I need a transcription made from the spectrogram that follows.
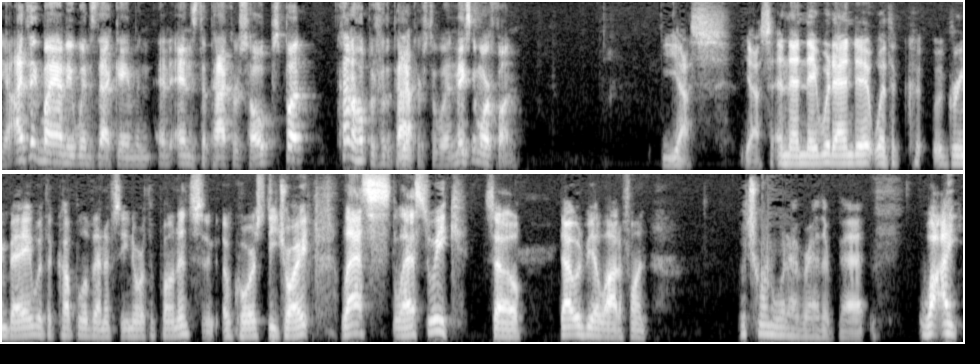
Yeah, I think Miami wins that game and, and ends the Packers' hopes, but kind of hoping for the Packers to win. Makes it more fun. Yes, yes, and then they would end it with a, Green Bay with a couple of NFC North opponents, and of course Detroit last last week. So that would be a lot of fun. Which one would I rather bet? Well, I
